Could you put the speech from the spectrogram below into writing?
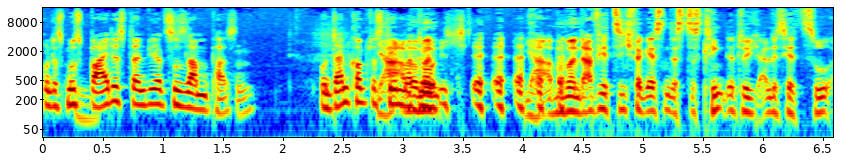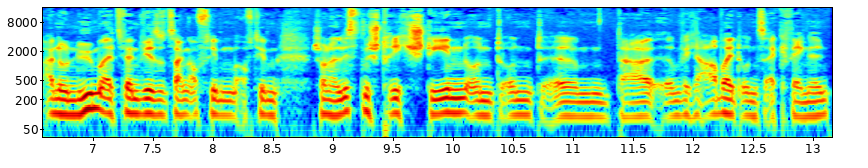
Und es muss beides dann wieder zusammenpassen. Und dann kommt das Ja, Thema aber man- durch. Ja, aber man darf jetzt nicht vergessen, dass das klingt natürlich alles jetzt so anonym, als wenn wir sozusagen auf dem, auf dem Journalistenstrich stehen und, und ähm, da irgendwelche Arbeit uns erquengeln.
